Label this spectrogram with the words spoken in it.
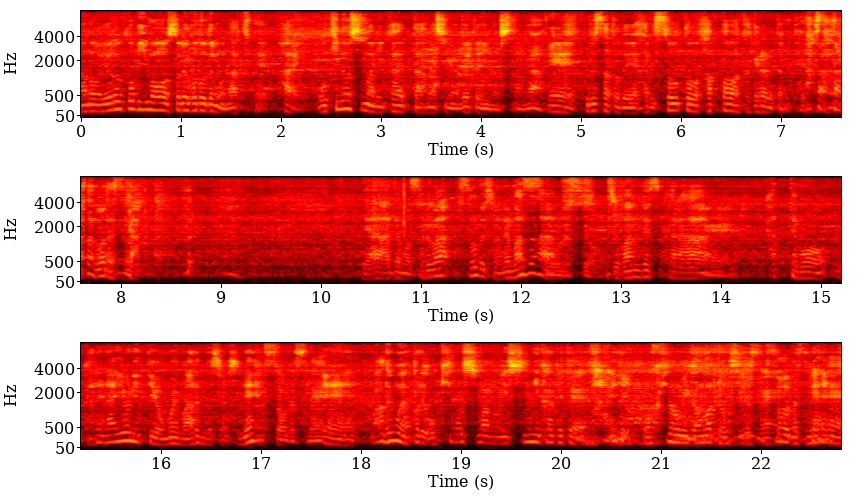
あの喜びもそれほどでもなくて、はい。沖ノ島に帰った話が出ていましたが、ええ。ふるさとでやはり相当葉っぱはかけられたみたいです、そうですか。いやーでもそれはそうでしょうね。まずは序盤ですから、え勝っても浮かれないようにっていう思いもあるんでしょうしね。えそうですね、えまあでもやっぱり沖ノ島の一心にかけて、はい。沖の海頑張ってほしいですね。そうですね。え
